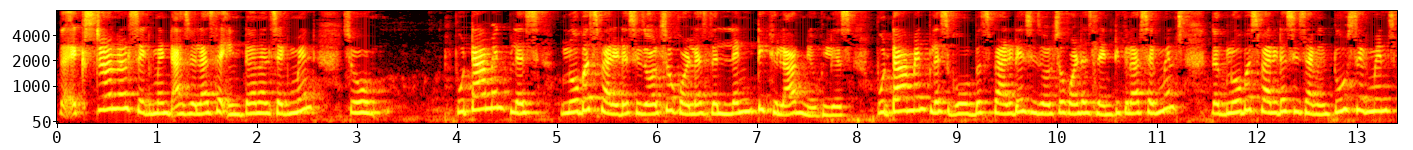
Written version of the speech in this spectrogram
the external segment as well as the internal segment. So Putamen plus globus pallidus is also called as the lenticular nucleus. Putamen plus globus pallidus is also called as lenticular segments. The globus pallidus is having two segments,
